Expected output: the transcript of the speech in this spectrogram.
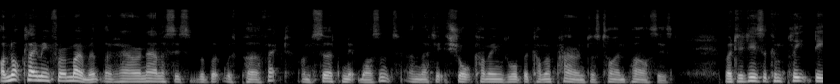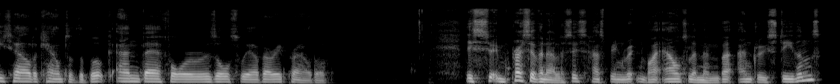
I'm not claiming for a moment that our analysis of the book was perfect. I'm certain it wasn't, and that its shortcomings will become apparent as time passes. But it is a complete detailed account of the book, and therefore a resource we are very proud of. This impressive analysis has been written by Owsla member Andrew Stevens,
